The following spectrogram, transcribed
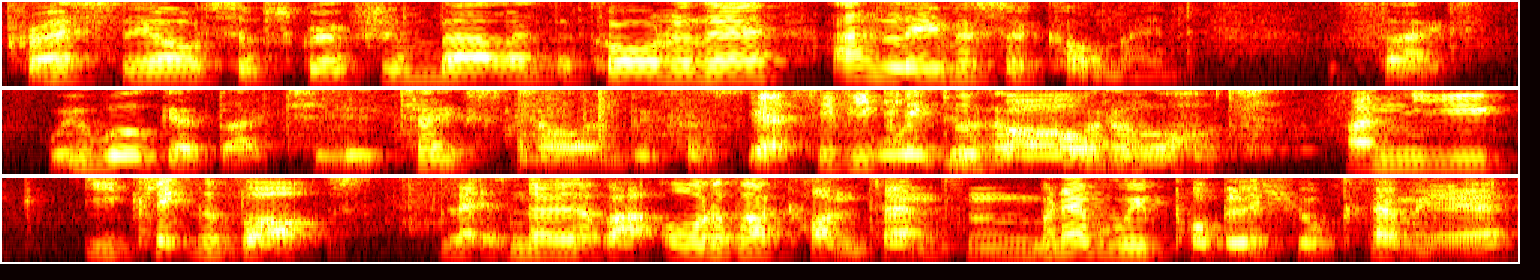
Press the old subscription bell in the corner there, and leave us a comment. In fact, we will get back to you. It takes time because Yes, if you click the bell quite a lot. and you you click the box, let us know about all of our content, and whenever we publish or premiere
